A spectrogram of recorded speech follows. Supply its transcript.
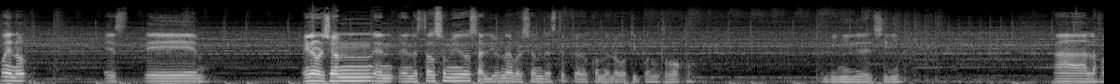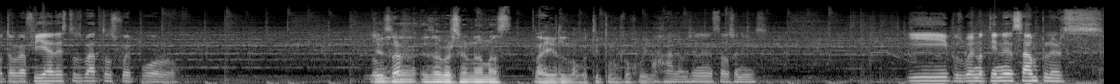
bueno, este. Hay una versión en, en Estados Unidos salió una versión de este, pero con el logotipo en rojo. El vinil del CD. Ah, la fotografía de estos vatos fue por. Y esa, esa versión nada más trae el logotipo en rojo y Ajá, la versión en Estados Unidos. Y pues bueno, tiene samplers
